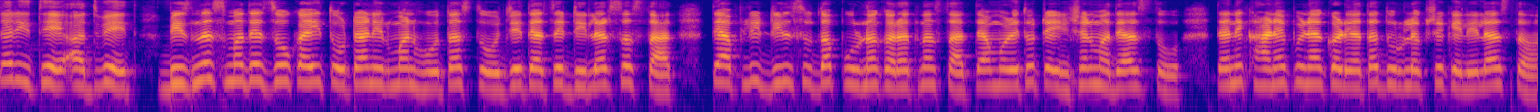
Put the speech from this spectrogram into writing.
तर इथे अद्वैत बिझनेसमध्ये जो काही तोटा निर्माण होत असतो जे त्याचे डीलर्स असतात ते आपली डीलसुद्धा पूर्ण करत नसतात. त्यामुळे तो टेन्शनमध्ये असतो. त्याने खाण्यापिण्याकडे आता दुर्लक्ष केलेलं असतं.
